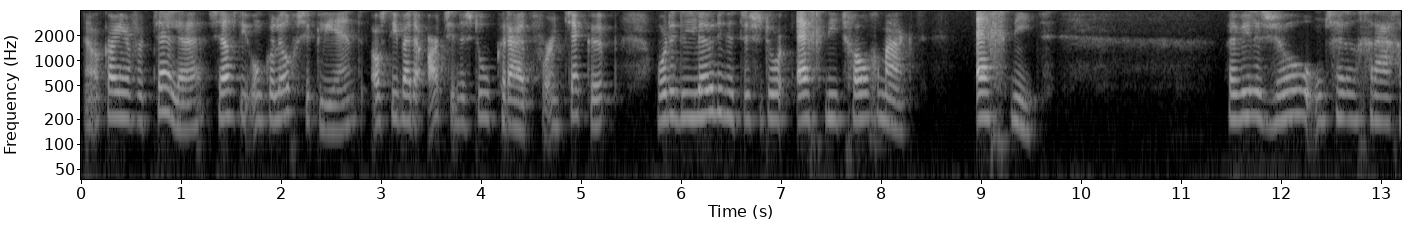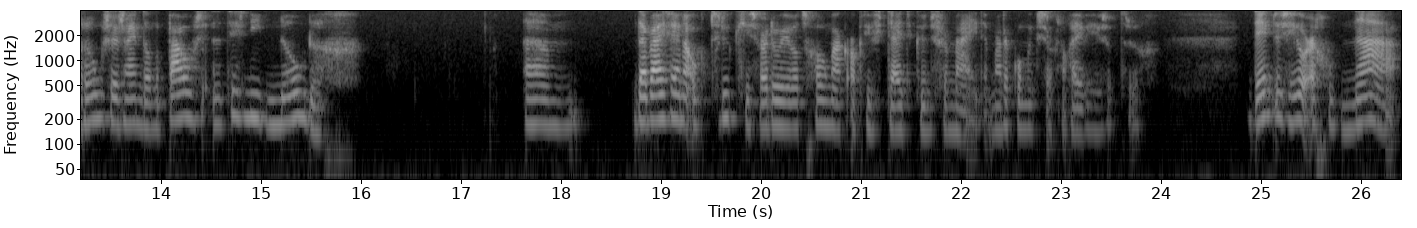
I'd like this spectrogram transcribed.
Nou, ik kan je vertellen, zelfs die oncologische cliënt, als die bij de arts in de stoel kruipt voor een check-up, worden die leuningen tussendoor echt niet schoongemaakt. Echt niet. Wij willen zo ontzettend graag roomser zijn dan de pauze en het is niet nodig. Um, Daarbij zijn er ook trucjes waardoor je wat schoonmaakactiviteiten kunt vermijden. Maar daar kom ik straks nog eventjes op terug. Denk dus heel erg goed na.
